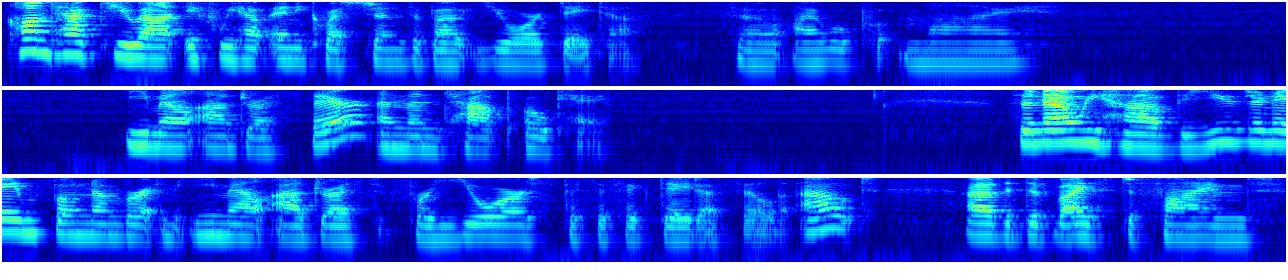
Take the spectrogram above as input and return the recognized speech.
contact you at if we have any questions about your data. So I will put my email address there and then tap OK. So now we have the username, phone number, and email address for your specific data filled out. Uh, the device defined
